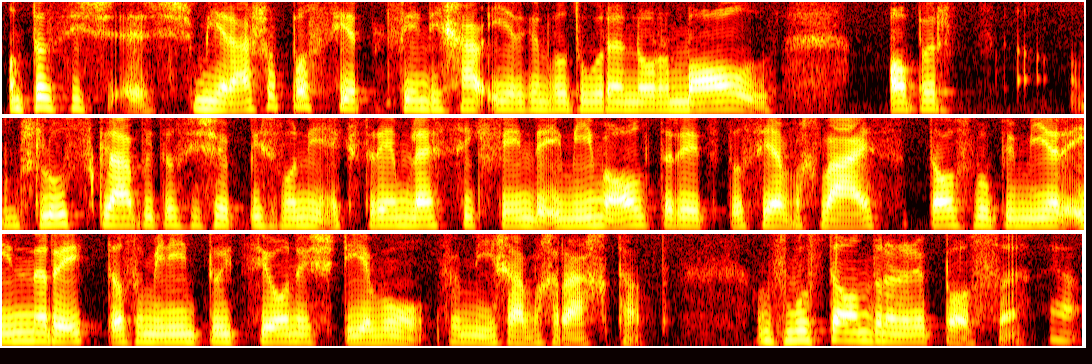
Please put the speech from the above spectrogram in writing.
Und das ist, ist, mir auch schon passiert, finde ich auch irgendwo durch normal. Aber am Schluss glaube ich, das ist etwas, was ich extrem lässig finde in meinem Alter jetzt, dass ich einfach weiß, das, was bei mir innen redet, also meine Intuition ist die, die für mich einfach recht hat. Und es muss den anderen nicht passen. Ja.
